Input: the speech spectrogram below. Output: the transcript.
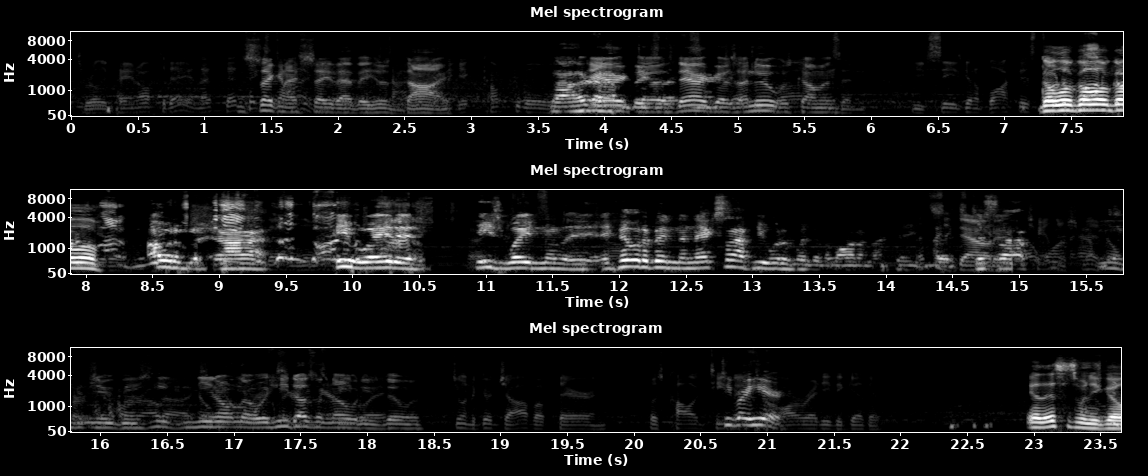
it's really paying off today. And that, that The takes second I say you know, that, they just die. get comfortable Nah, There it goes. There it goes. I knew it was runs, coming. And you see he's gonna block this. Go low, go low, go low. I would have. been. Nah, he waited. He's waiting on the. If it would have been the next lap, he would have went to the bottom. I think. That's I Like, doubt this it. lap, Chandler He's a newbie. first, He, uh, you don't know. He doesn't know what he's doing. Doing a good job up there, and those colleague See teammates right here. are already together. Yeah, this is when you go To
